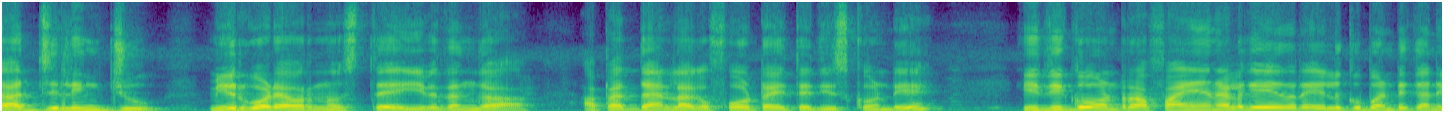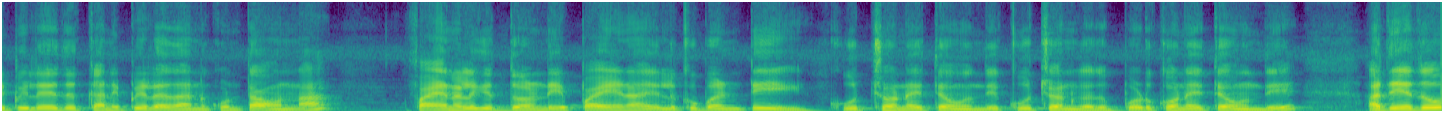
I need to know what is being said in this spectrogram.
Darjeeling zoo. మీరు కూడా ఎవరైనా వస్తే ఈ విధంగా ఆ పెద్ద ఆయనలాగా ఫోటో అయితే తీసుకోండి. ఇది గోండ్రా ఫైనల్గా ఏదో ఎలుగుబంటి కనిపించలేదు కనిపించలేదు అనుకుంటా ఉన్నా. ఫైనల్గా ఇద్దండి. పైన ఎలుగుబంటి కూర్చొని అయితే ఉంది. కూర్చొని కాదు పడుకొని అయితే ఉంది. అదేదో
